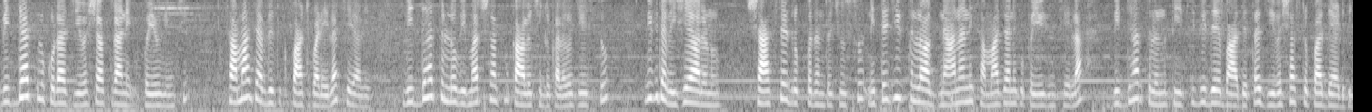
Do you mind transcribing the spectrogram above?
విద్యార్థులు కూడా జీవశాస్త్రాన్ని ఉపయోగించి సమాజ అభివృద్ధికి పాటుపడేలా చేయాలి. విద్యార్థుల్లో విమర్శనాత్మక ఆలోచనలు కలుగజేస్తూ వివిధ విషయాలను శాస్త్రీయ దృక్పథంతో చూస్తూ నిత్య జీవితంలో ఆ జ్ఞానాన్ని సమాజానికి ఉపయోగించేలా విద్యార్థులను తీర్చిదిద్దే బాధ్యత జీవశాస్త్ర ఉపాధ్యాయుడిది.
